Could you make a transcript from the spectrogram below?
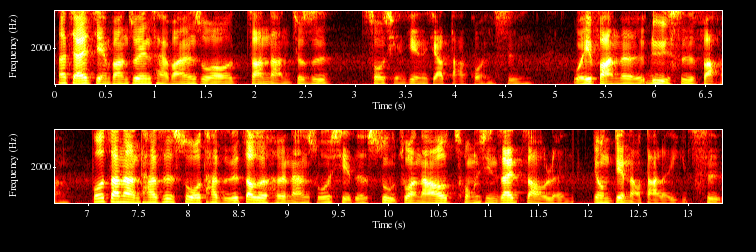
那甲乙检方最近才发现说，渣男就是收钱进人家打官司，违反了律师法。不过渣男他是说，他只是照着河南所写的诉状，然后重新再找人用电脑打了一次。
